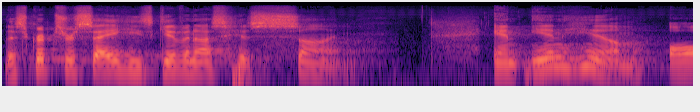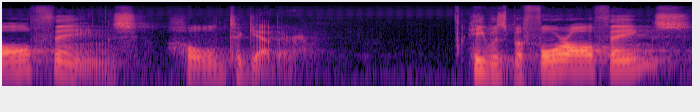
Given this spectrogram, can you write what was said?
the scriptures say He's given us His Son. And in Him, all things hold together. He was before all things,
